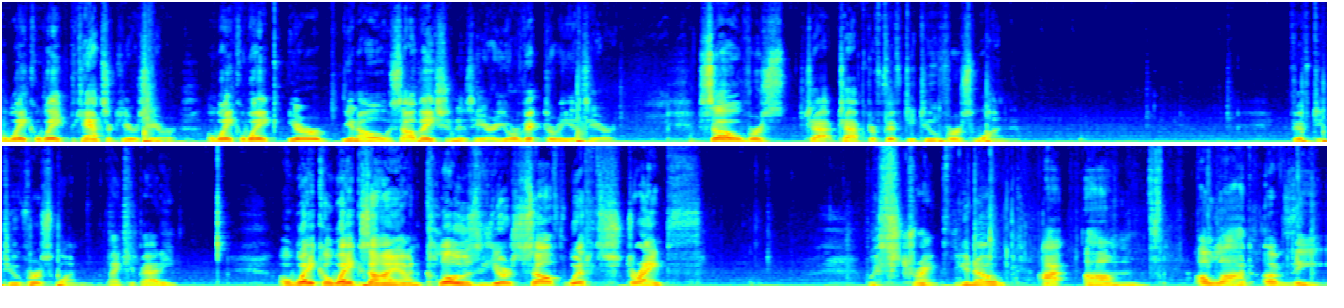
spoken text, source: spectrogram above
Awake awake the cancer cures here. Awake awake your you know salvation is here. Your victory is here. So verse chap, chapter 52 verse 1 52 verse 1 thank you patty. Awake awake zion clothe yourself with strength with strength. You know, I um a lot of the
